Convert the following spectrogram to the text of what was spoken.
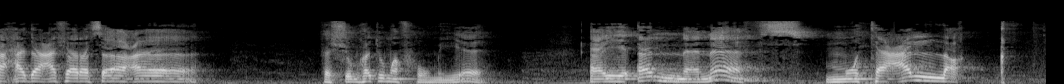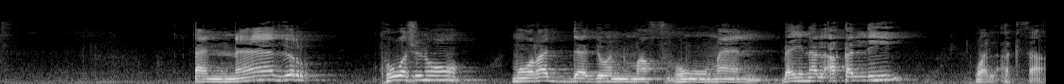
أحد عشر ساعة. فالشبهة مفهومية. أي أن نفس متعلق. الناذر هو شنو؟ مردد مفهوما بين الأقل والأكثر.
